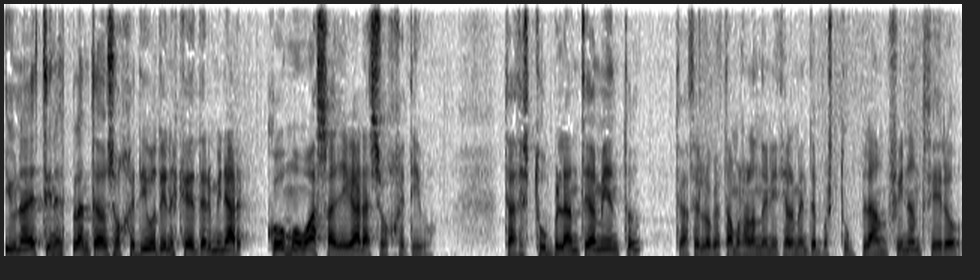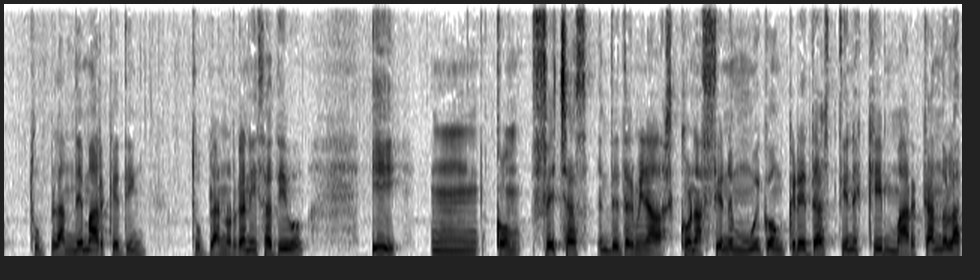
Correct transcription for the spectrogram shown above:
Y una vez tienes planteado ese objetivo, tienes que determinar cómo vas a llegar a ese objetivo. Te haces tu planteamiento, te haces lo que estamos hablando inicialmente, pues tu plan financiero, tu plan de marketing, tu plan organizativo y mm, con fechas determinadas, con acciones muy concretas, tienes que ir marcándolas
